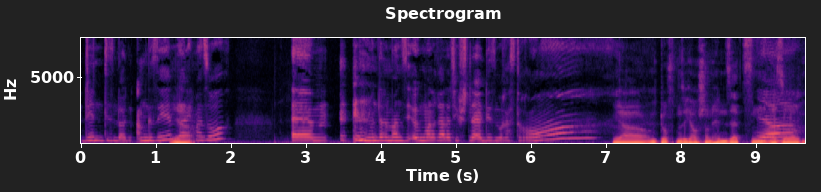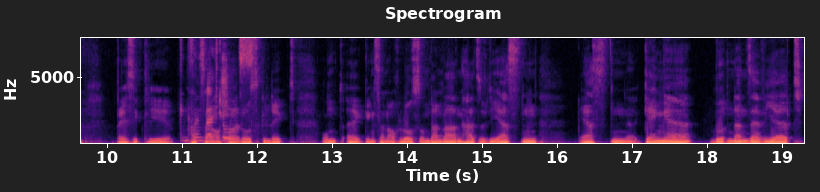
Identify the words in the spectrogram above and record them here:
den, diesen Leuten angesehen, Ja. sag ich mal so. Ähm, und dann waren sie irgendwann relativ schnell in diesem Restaurant. Ja, und durften sich auch schon hinsetzen. Ja. Also basically hat es dann dann auch gleich schon los. losgelegt und äh, ging es dann auch los. Und dann waren halt so die ersten, ersten Gänge wurden dann serviert.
